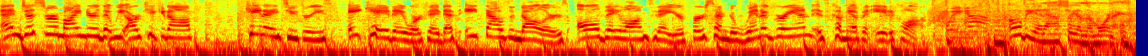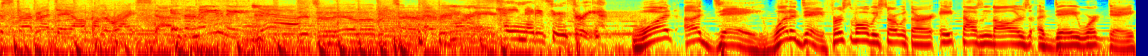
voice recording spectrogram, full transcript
And just a reminder that we are kicking off K923's 8K a day workday. That's $8,000 all day long today. Your first time to win a grand is coming up at 8 o'clock. Wake up. Obie and Ashley in the morning. Start my day off on the right stuff. It's amazing. Yeah. It's a hell of a time. Every morning. K92 3. What a day. What a day. First of all, we start with our $8,000 a day workday.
